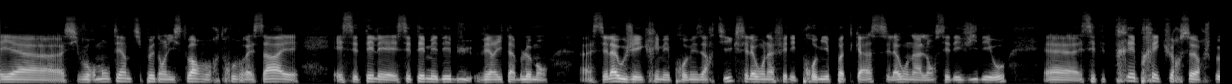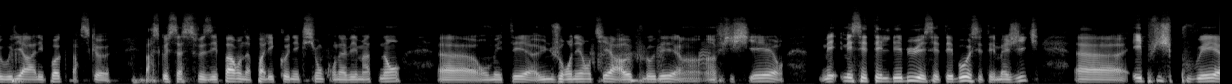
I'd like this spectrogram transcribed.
Et euh, si vous remontez un petit peu dans l'histoire, vous retrouverez ça. Et, c'était mes débuts, véritablement. Euh, c'est là où j'ai écrit mes premiers articles, c'est là où on a fait les premiers podcasts, c'est là où on a lancé des vidéos. Euh, c'était très précurseur, je peux vous dire, à l'époque, parce que, parce que ça ne se faisait pas. On n'a pas les connexions qu'on avait maintenant. on mettait une journée entière à uploader un, fichier. Mais, mais c'était le début et c'était beau, c'était magique. et puis, je pouvais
